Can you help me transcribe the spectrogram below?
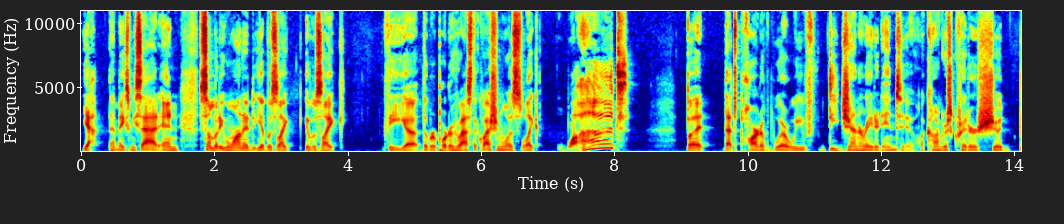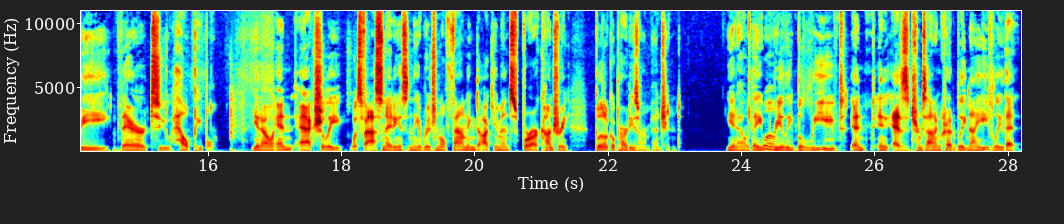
yeah, that makes me sad. And somebody wanted it was like it was like the uh, the reporter who asked the question was like, "What?" But that's part of where we've degenerated into. A Congress critter should be there to help people. You know, and actually what's fascinating is in the original founding documents for our country, political parties aren't mentioned. You know, they Well- really believed, and, and as it turns out, incredibly naively, that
